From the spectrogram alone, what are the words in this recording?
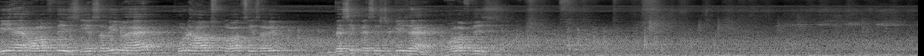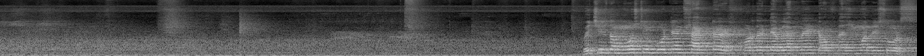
डी है ऑल ऑफ़ दिस ये सभी जो है फ़ूड हाउस क्लॉथ्स ये सभी बेसिक नेसेसिटीज हैं all of this which is the most important factor for the development of the human resource.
